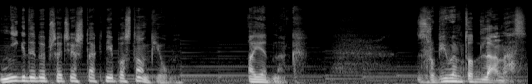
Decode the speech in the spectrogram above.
nigdy by przecież tak nie postąpił. A jednak Zrobiłem to dla nas.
